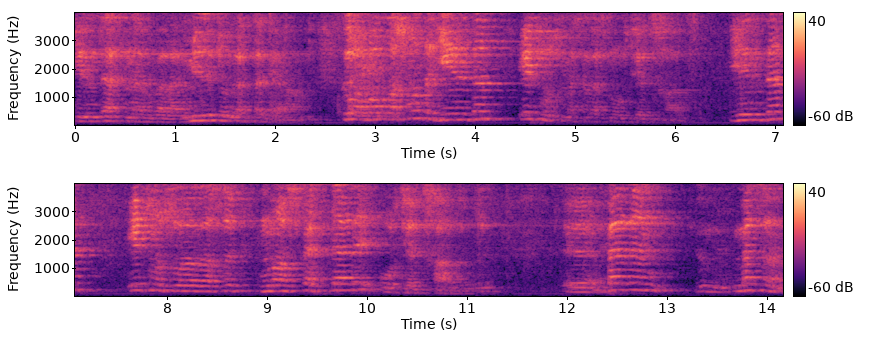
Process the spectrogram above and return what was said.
20-ci əsrin əvvəlləri milli dövlətlər yarandı. Qloballaşma da yenidən etnos məsələsini ortaya çıxardı. Yenidən etnoslar arası münasibətləri ortaya çıxardırdı. E, bəzən, məsələn,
